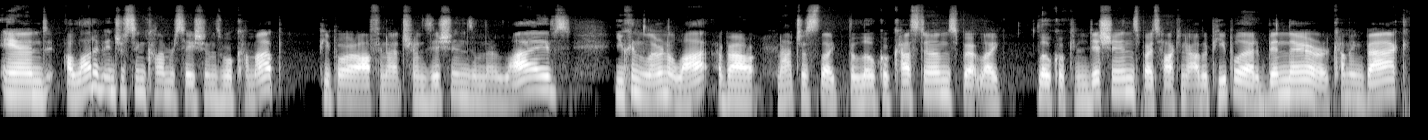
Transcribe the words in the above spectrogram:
And a lot of interesting conversations will come up. People are often at transitions in their lives. You can learn a lot about not just like the local customs but like local conditions, by talking to other people that have been there or coming back.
